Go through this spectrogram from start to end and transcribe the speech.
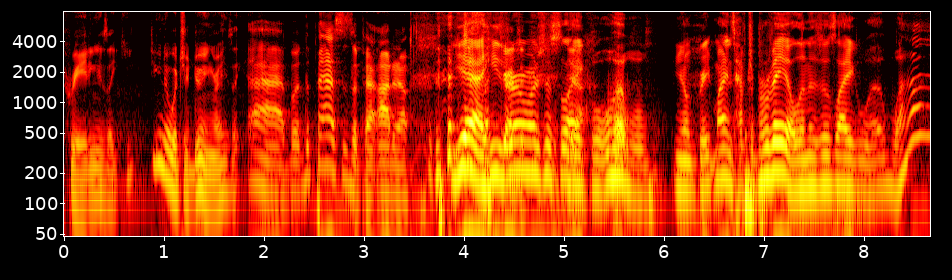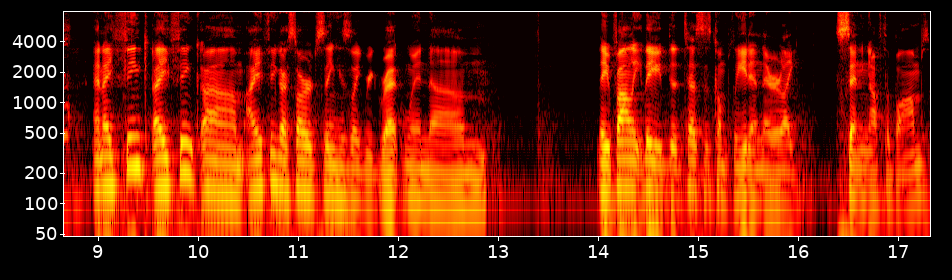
creating. He's like, "Do you know what you're doing?" Right? He's like, "Ah, but the past is a past." I don't know. yeah he's very much just like well, well, you know great minds have to prevail and it's just like wha- what And I think I think um I think I started seeing his like regret when um they finally they the test is complete and they're like sending off the bombs,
